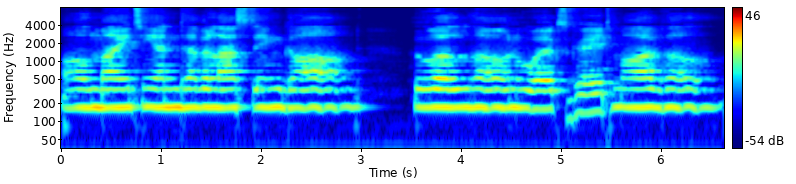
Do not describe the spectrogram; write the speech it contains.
Almighty and everlasting God, who alone works great marvels,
